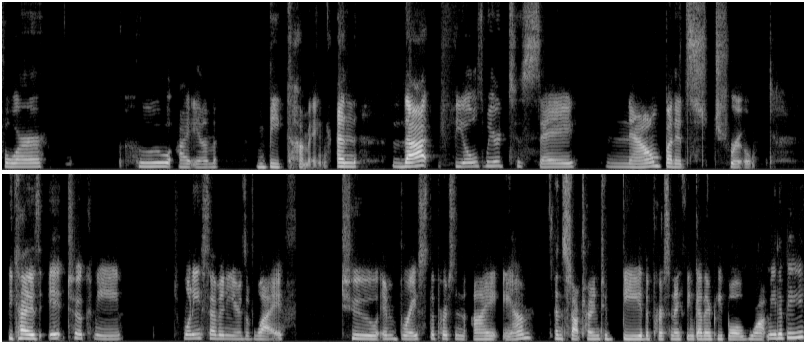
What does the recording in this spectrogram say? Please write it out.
for who I am becoming. And that feels weird to say now, but it's true. Because it took me 27 years of life to embrace the person I am and stop trying to be the person I think other people want me to be.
